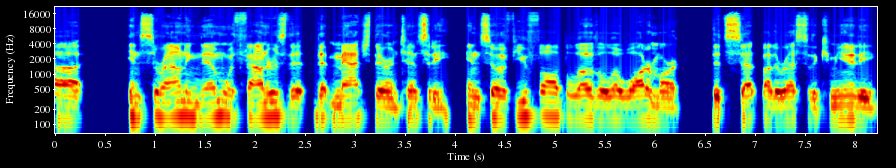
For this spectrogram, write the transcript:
uh, in surrounding them with founders that that match their intensity. And so, if you fall below the low water mark that's set by the rest of the community,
